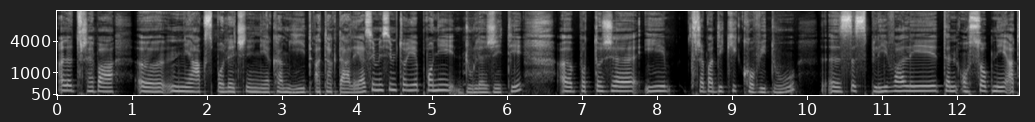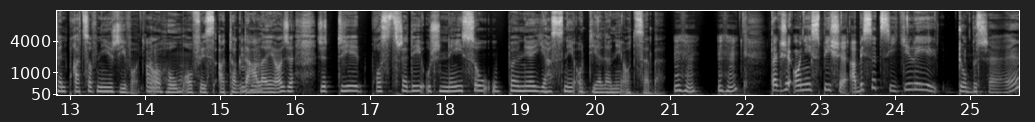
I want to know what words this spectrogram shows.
ale třeba uh, nějak společně někam jít a tak dále. Já si myslím, to je pro ní důležitý, uh, protože i třeba díky covidu e, se splývali ten osobní a ten pracovní život, jo, home office a tak mhm. dále, jo, že, že ty prostředy už nejsou úplně jasně odděleny od sebe. Mm-hmm. Mm-hmm. Takže oni spíše, aby se cítili dobře,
